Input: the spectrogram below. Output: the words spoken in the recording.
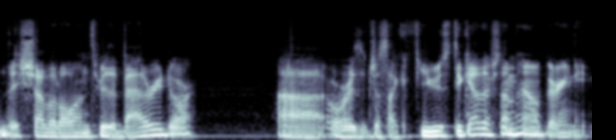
They shove it all in through the battery door? Uh, or is it just like fused together somehow? Very neat.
